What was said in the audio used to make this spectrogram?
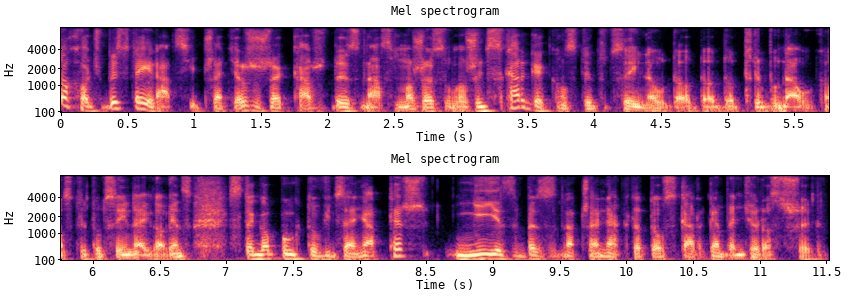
no choćby z tej racji przecież, że każdy z nas może złożyć skargę konstytucyjną do, do, do Trybunału Konstytucyjnego, więc z tego punktu widzenia też nie jest bez znaczenia, kto tę skargę będzie rozstrzygał.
